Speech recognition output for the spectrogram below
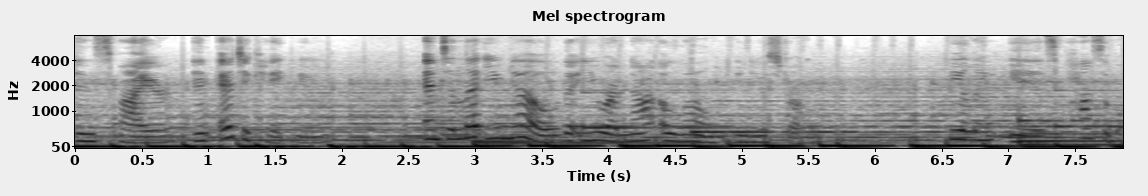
inspire, and educate you, and to let you know that you are not alone in your struggle. Healing is possible.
